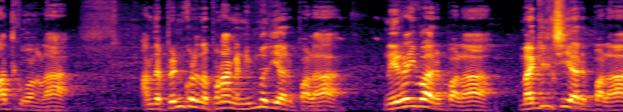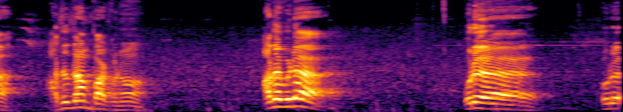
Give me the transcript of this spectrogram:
பார்த்துக்குவாங்களா? அந்த பெண் குழந்தை போனால் அங்கே நிம்மதியாக இருப்பாளா? நிறைவாக இருப்பாளா? மகிழ்ச்சியாக இருப்பாளா? அதுதான் பார்க்கணும். அதை விட ஒரு ஒரு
